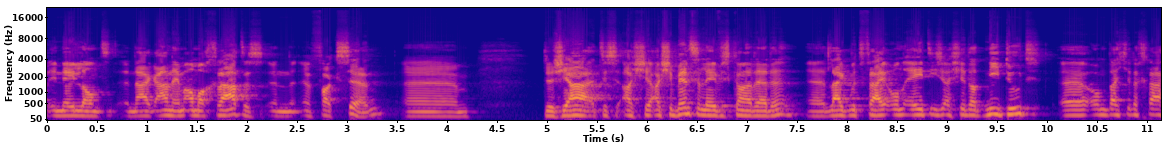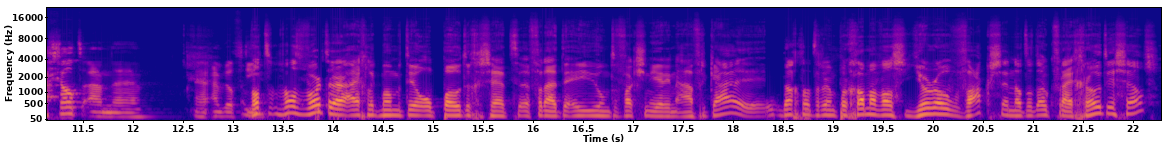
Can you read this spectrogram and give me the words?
in Nederland, naar ik aanneem, allemaal gratis een, een vaccin. Uh, dus ja, het is, als, je, als je mensenlevens kan redden, lijkt me het vrij onethisch als je dat niet doet, omdat je er graag geld aan, aan wil verdienen. Wat, wat wordt er eigenlijk momenteel op poten gezet vanuit de EU om te vaccineren in Afrika? Ik dacht dat er een programma was, Eurovax, en dat dat ook vrij groot is zelfs.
